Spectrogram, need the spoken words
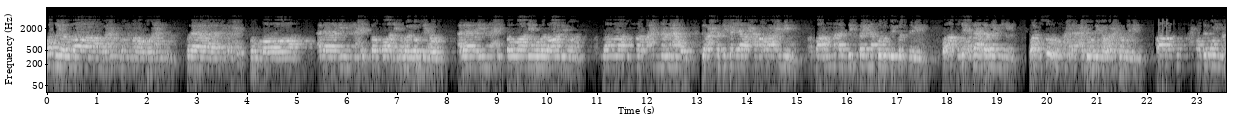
رضي الله عنهم ورضوا عنه أولئك حزب الله. ألا إن حزب الله هو المفلحون. ألا إن حزب الله هو الغالبون. اللهم ارض عنا معه برحمتك يا أرحم الراحمين. اللهم ألف بين قلوب المسلمين وأصلح ذات بينهم وانصرهم على عدوك وعدوهم. اللهم احفظ الأمة.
